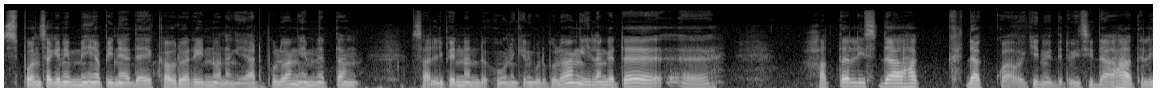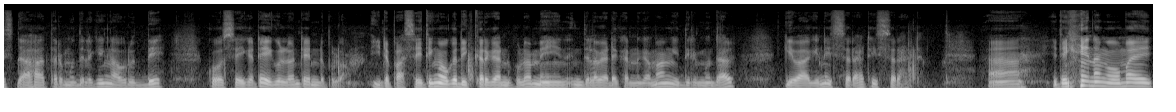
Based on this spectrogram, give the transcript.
ස්පොන්සගෙන මෙහ අපි නෑදැයි කවරුවර ඉන්න වනගේ යට පුළුවන්. හෙමනැත්තං සල්ලි පෙන්න්නට ඕන කෙනෙකුට පුළුවන්. ඊළඟට හතලිස් දාහක් දක්වාව කියන විදිට විසි දාහ අතලිස් දාහතර මුදලකින් අවුරුද්දේ කෝස්සේකට ඒගොල්ලන්ට එන්ඩ පුළුවන්. ඊට පස්සේ ඉතින් ඕක දික්කරගන්න පුළුව මේ ඉඳල වැඩ කරන ගමන් ඉදිරි මුදල් ගෙවාගෙන ඉස්සරහට ඉස්සරහට. ඉතින් නම් ඕමයි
